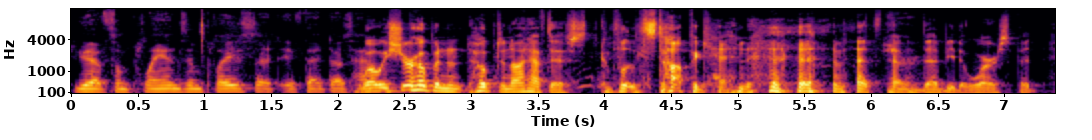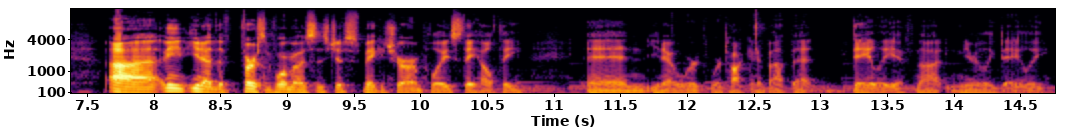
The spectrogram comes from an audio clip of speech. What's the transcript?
Do you have some plans in place that if that does happen? Well, we sure hope and hope to not have to completely stop again. That's, that, that'd be the worst. But uh, I mean, you know, the first and foremost is just making sure our employees stay healthy, and you know, we're we're talking about that daily, if not nearly daily,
